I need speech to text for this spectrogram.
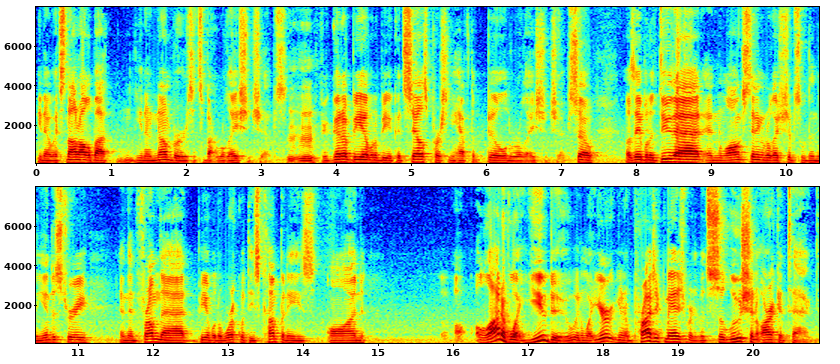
you know, it's not all about you know numbers. It's about relationships. Mm-hmm. If you're going to be able to be a good salesperson, you have to build relationships. So I was able to do that and long-standing relationships within the industry, and then from that, be able to work with these companies on a lot of what you do and what you're, you know, project management, but solution architect,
